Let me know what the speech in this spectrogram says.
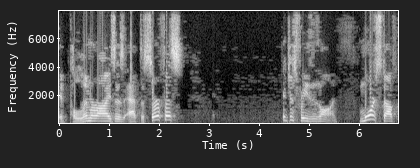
it polymerizes at the surface. It just freezes on. More stuff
